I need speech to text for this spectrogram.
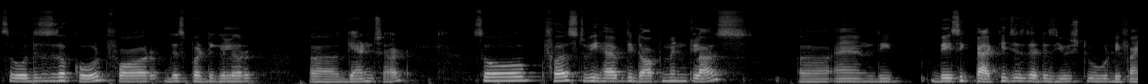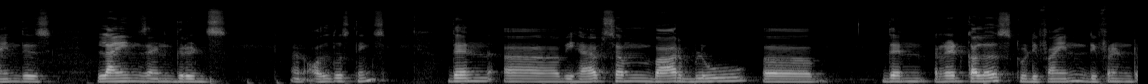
So this is the code for this particular uh, Gantt chart. So first we have the document class uh, and the basic packages that is used to define this lines and grids and all those things. Then uh, we have some bar blue uh, then red colors to define different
